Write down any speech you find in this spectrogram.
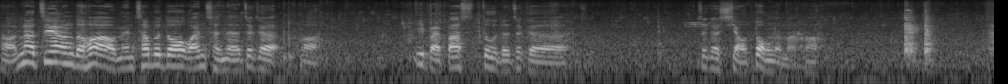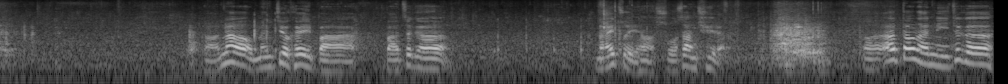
好，那这样的话，我们差不多完成了这个啊一百八十度的这个这个小洞了嘛哈。啊，那我们就可以把把这个奶嘴哈锁上去了。啊，那当然你这个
